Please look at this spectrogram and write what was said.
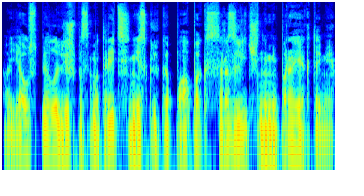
а я успел лишь посмотреть несколько папок с различными проектами.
